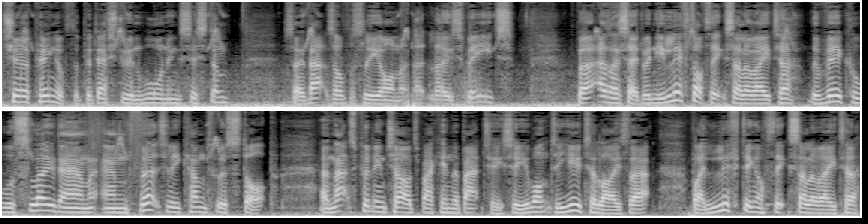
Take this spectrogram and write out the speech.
chirping of the pedestrian warning system. So that's obviously on at low speeds. But as I said, when you lift off the accelerator, the vehicle will slow down and virtually come to a stop. And that's putting charge back in the battery. So you want to utilize that by lifting off the accelerator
